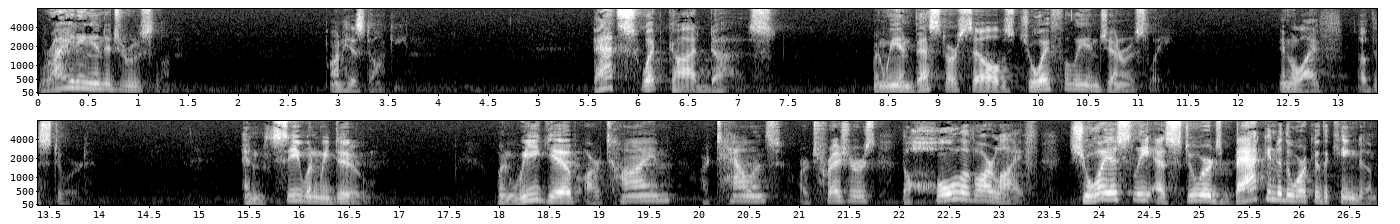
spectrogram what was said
riding into Jerusalem on his donkey. That's what God does when we invest ourselves joyfully and generously in the life of the steward. And see when we do, when we give our time, our talents, our treasures, the whole of our life, joyously as stewards back into the work of the kingdom,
